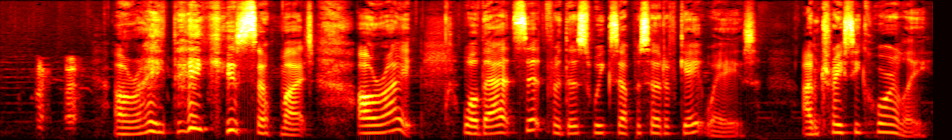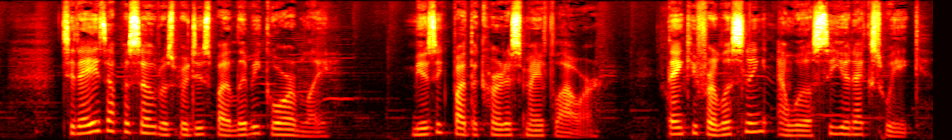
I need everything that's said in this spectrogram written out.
All right, thank you so much. All right, well, that's it for this week's episode of Gateways. I'm Tracy Corley. Today's episode was produced by Libby Gormley, music by the Curtis Mayflower. Thank you for listening, and we'll see you next week.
